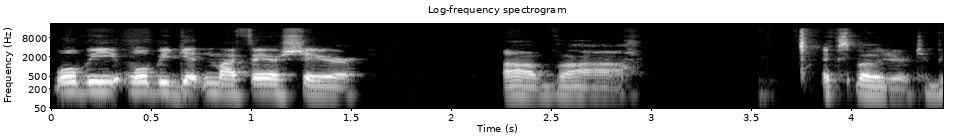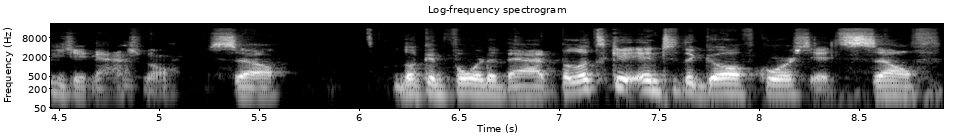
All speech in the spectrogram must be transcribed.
We'll be we'll be getting my fair share of uh, exposure to PGA National. So looking forward to that. But let's get into the golf course itself.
